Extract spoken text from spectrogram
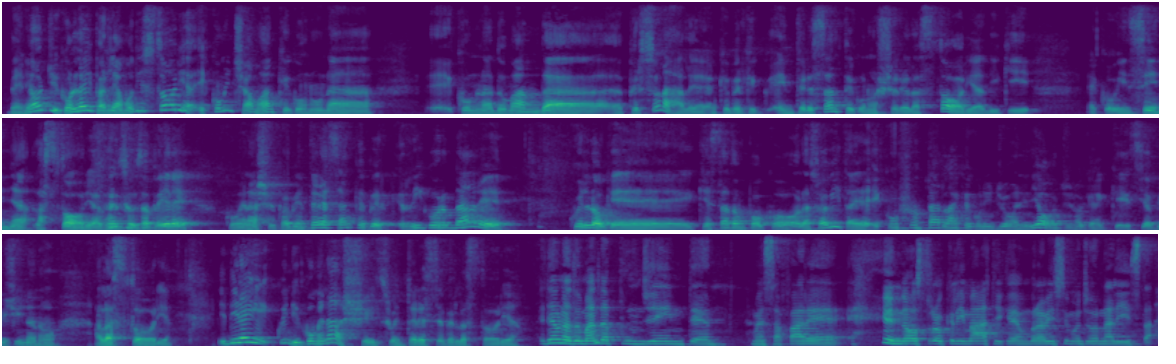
Bene, oggi con lei parliamo di storia e cominciamo anche con una eh, con una domanda personale, anche perché è interessante conoscere la storia di chi ecco, insegna la storia, penso sapere come nasce il proprio interesse, anche per ricordare quello che, che, è stata un po' la sua vita e, e, confrontarla anche con i giovani di oggi, no? che, che si avvicinano alla storia. E direi quindi come nasce il suo interesse per la storia? Ed è una domanda pungente, come sa fare il nostro Climati, che è un bravissimo giornalista.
